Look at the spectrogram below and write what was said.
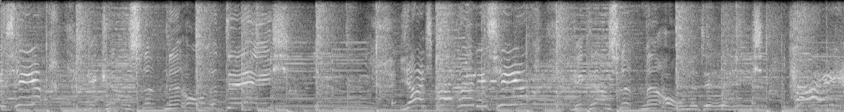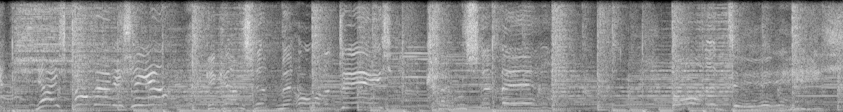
dich hier, wir können Schritt mehr ohne dich. Ja, ich brauche dich hier, wir können Schritt mehr ohne dich. Hey, ja, ich brauche dich hier, wir können Schritt mehr ohne dich. Kein Schritt mehr ohne dich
